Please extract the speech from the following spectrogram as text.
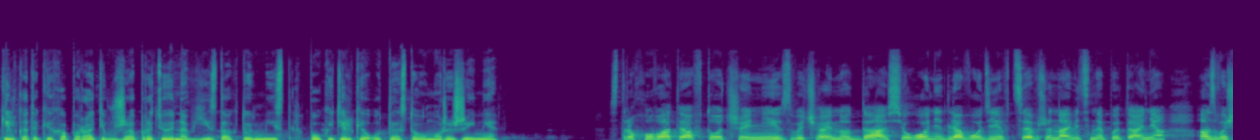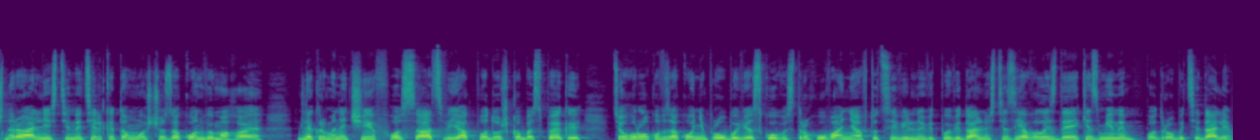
Кілька таких апаратів вже працює на в'їздах до міст, поки тільки у тестовому режимі. Страхувати авто чи ні? Звичайно, да. Сьогодні для водіїв це вже навіть не питання, а звична реальність. І не тільки тому, що закон вимагає. Для керманичів ОСАЦ як подушка безпеки. Цього року в законі про обов'язкове страхування автоцивільної відповідальності з'явились деякі зміни. Подробиці далі.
